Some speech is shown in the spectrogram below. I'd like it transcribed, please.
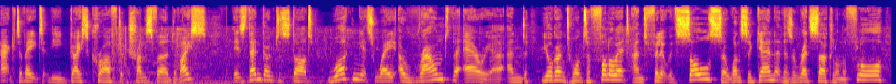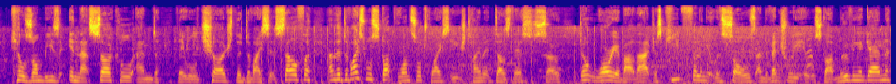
activate the Geistkraft transfer device. It's then going to start working its way around the area, and you're going to want to follow it and fill it with souls. So once again, there's a red circle on the floor, kill zombies in that circle, and they will charge the device itself, and the device will stop once or twice each time it does this, so don't worry about that, just keep filling it with souls, and eventually it will start moving again,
